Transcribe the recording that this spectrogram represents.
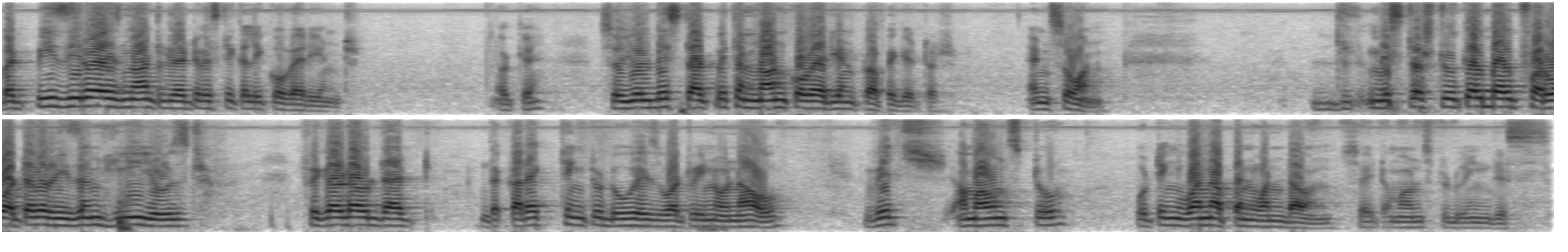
But P0 is not relativistically covariant, okay. So you will be stuck with a non-covariant propagator and so on. Mr. Stueckelberg for whatever reason he used figured out that the correct thing to do is what we know now which amounts to putting one up and one down. So, it amounts to doing this.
